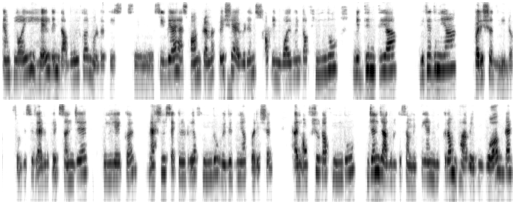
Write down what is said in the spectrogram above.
employee held in Dabholkar murder case. So CBI has found prima facie evidence of involvement of Hindu Vidhintriya Vidhiniya Parishad leader. So this is Advocate Sanjay Punlekar, National Secretary of Hindu Vidhiniya Parishad, an offshoot of Hindu Jan Jagruti Samiti and Vikram Bhave who worked at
